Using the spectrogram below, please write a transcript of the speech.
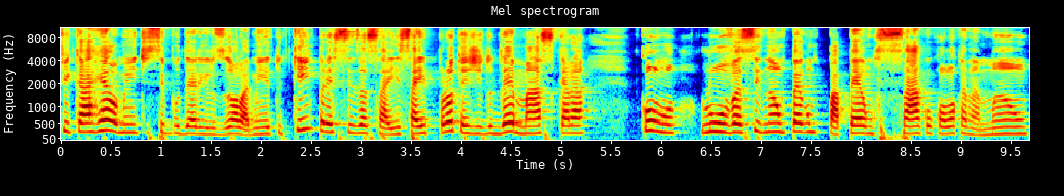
ficar realmente, se puder, em isolamento. Quem precisa sair, sair protegido de máscara, com luva, se não, pega um papel, um saco, coloca na mão.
